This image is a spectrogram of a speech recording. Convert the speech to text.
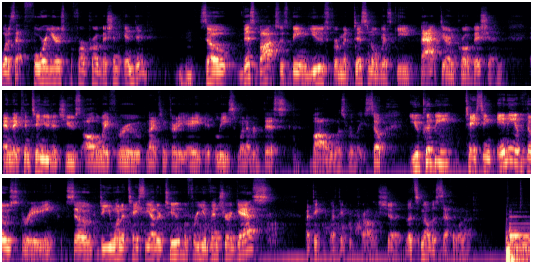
what is that, four years before Prohibition ended? Mm-hmm. So this box was being used for medicinal whiskey back during Prohibition, and they continued its use all the way through 1938, at least whenever this bottle was released. So you could be tasting any of those three. So do you want to taste the other two before you venture a guess? I think I think we probably should. Let's smell the second one up.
